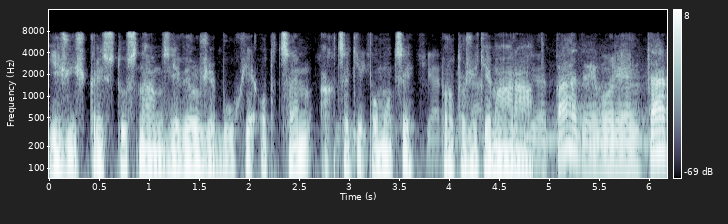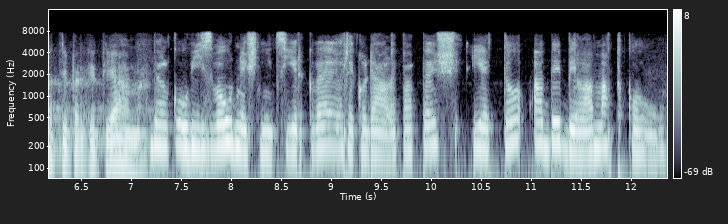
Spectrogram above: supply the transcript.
Ježíš Kristus nám zjevil, že Bůh je Otcem a chce ti pomoci, protože tě má rád. Velkou výzvou dnešní církve, řekl dále papež, je to, aby byla matkou.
